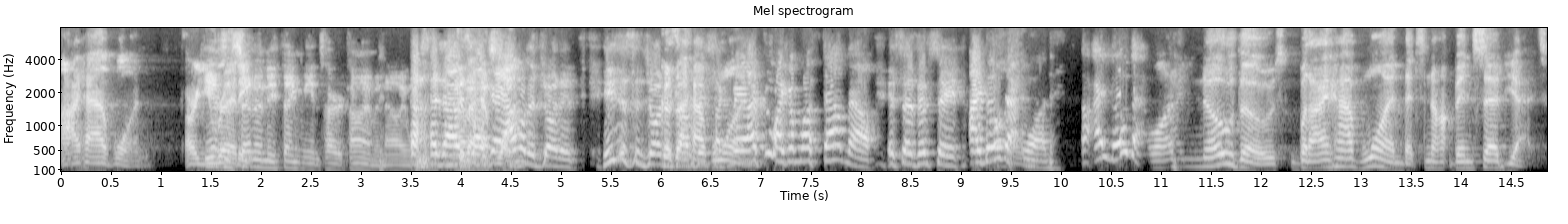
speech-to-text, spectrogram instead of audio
I have one. Are you he hasn't ready? said anything the entire time, and now he wants. and I was like, "Hey, I want to join in." He's just enjoying it. because I have like, one. Man, I feel like I'm left out now. Instead of him saying, "I know that one. I know that one. I know those, but I have one that's not been said yet."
